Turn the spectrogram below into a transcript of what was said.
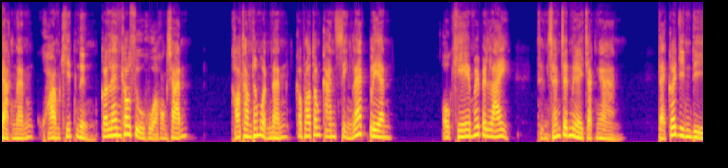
จากนั้นความคิดหนึ่งก็แล่นเข้าสู่หัวของฉัน เขาทำทั้งหมดนั้นก็เพราะต้องการสิ่งแลกเปลี่ยน โอเคไม่เป็นไร ถึงฉันจะเหนื่อยจากงาน แต่ก็ยินดี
